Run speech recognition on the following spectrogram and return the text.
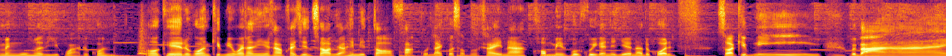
แมงมุมเราดีกว่าทุกคน โอเค ทุกคน คลิปนี้ไว้เท่านี้นะครับ ใครชื่นชอบอยากให้มีต่อ ฝากกดไลค์ กด subscribe นะ คอมเมนต์พูดคุยกันเยอะๆนะทุกคนสำหรับคลิปนี้ บ๊ายบาย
